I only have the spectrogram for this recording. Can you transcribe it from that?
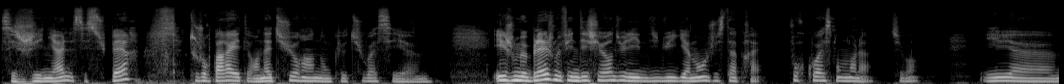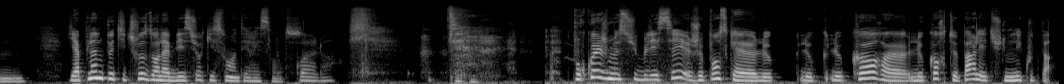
C'est génial, c'est super. Toujours pareil, tu en nature. Hein, donc, tu vois, c'est. Et je me blesse, je me fais une déchirure du, du ligament juste après. Pourquoi à ce moment-là Tu vois? Et il y a plein de petites choses dans la blessure qui sont intéressantes. Pourquoi alors? Pourquoi je me suis blessée? Je pense que le, corps, euh, le corps te parle et tu ne l'écoutes pas.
